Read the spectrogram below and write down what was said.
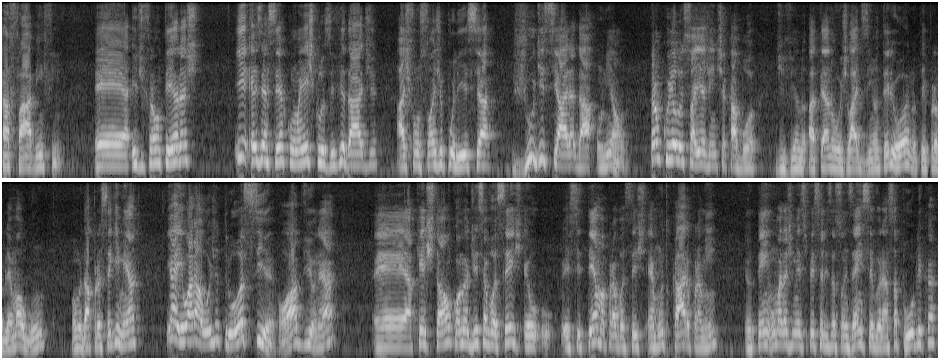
a FAB, enfim. É, e de fronteiras, e exercer com exclusividade as funções de polícia judiciária da União. Tranquilo, isso aí a gente acabou de até no slidezinho anterior, não tem problema algum. Vamos dar prosseguimento. E aí o Araújo trouxe, óbvio, né? É, a questão, como eu disse a vocês, eu, esse tema para vocês é muito caro para mim. Eu tenho uma das minhas especializações é em segurança pública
